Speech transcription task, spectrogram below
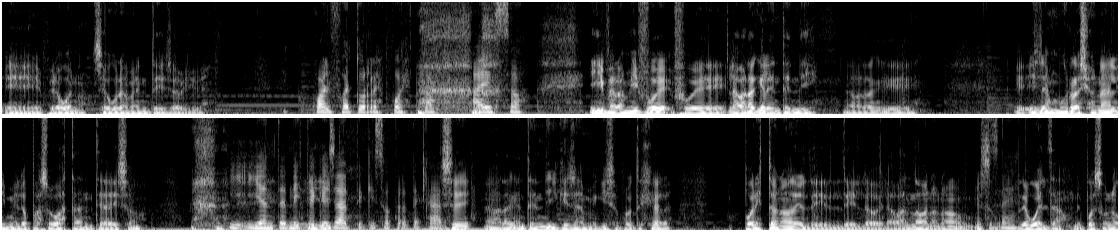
Eh, pero bueno, seguramente ella vive. ¿Cuál fue tu respuesta a eso? y para mí fue, fue, la verdad que la entendí. La verdad que eh, ella es muy racional y me lo pasó bastante a eso. y, entendiste que ella te quiso proteger. Sí, la verdad que entendí que ella me quiso proteger por esto, ¿no? Del, del, del, abandono, ¿no? De vuelta, después uno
